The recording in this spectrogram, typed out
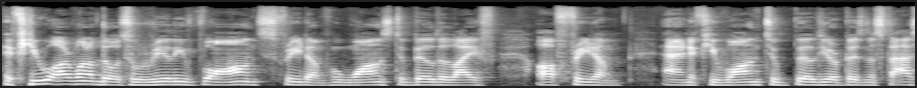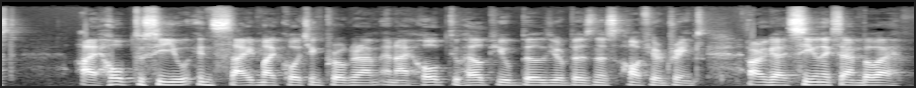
if you are one of those who really wants freedom, who wants to build a life of freedom, and if you want to build your business fast, I hope to see you inside my coaching program and I hope to help you build your business of your dreams. All right, guys, see you next time. Bye bye.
